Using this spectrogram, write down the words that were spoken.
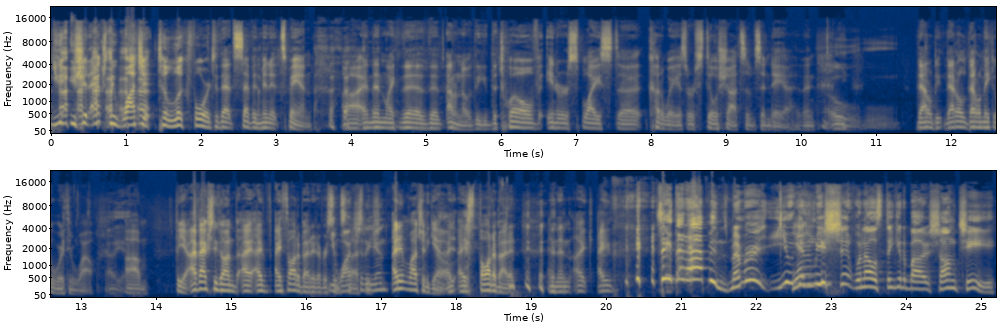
you you should actually watch it to look forward to that seven minute span, uh, and then like the the I don't know the the twelve interspliced uh, cutaways or still shots of Zendaya, and then Oh, that'll be that'll that'll make it worth your while. Oh, yeah. Um, but yeah, I've actually gone. I I've, I thought about it ever since. watched last it week. again? I didn't watch it again. Oh. I, I thought about it, and then I I see that happens. Remember you Yeah, giving you- me shit when I was thinking about Shang Chi,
